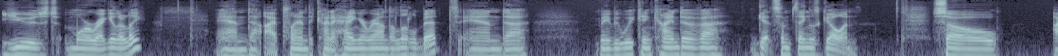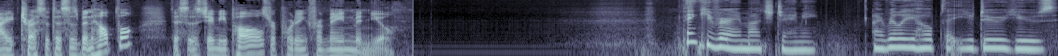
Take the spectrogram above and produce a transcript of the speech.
used more regularly, and uh, I plan to kind of hang around a little bit and uh, maybe we can kind of uh, get some things going. So I trust that this has been helpful. This is Jamie Pauls reporting from Main Menu. Thank you very much, Jamie. I really hope that you do use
